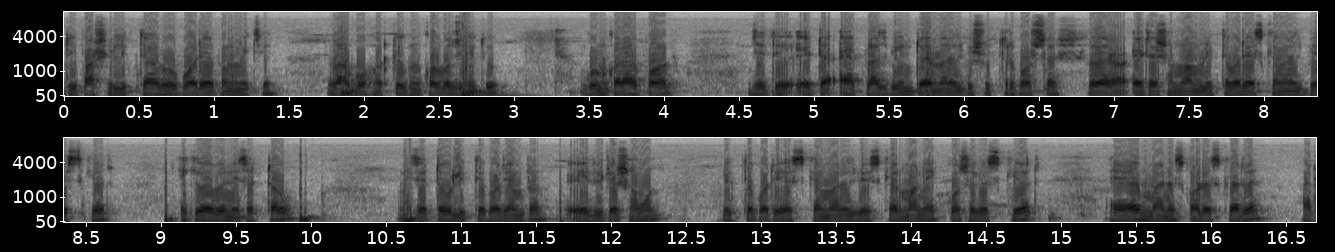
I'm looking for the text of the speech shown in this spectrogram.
দুই পাশে লিখতে হবে, উপরে এবং নিচে। লাভ হরকে গুণ করব যেহেতু। গুণ করার পর যেহেতু এটা A plus B into M minus B সূত্র পড়ছে এটা সমান আমরা লিখতে পারি এসকে মাইনাস বি স্কোয়ার। একইভাবে নিচেরটাও নিচেরটাও লিখতে পারি আমরা, এই দুইটা সমান। লিখতে পারি স্কোয়ার মাইনাস বি স্কোয়ার মানে cosec square A minus cot square A আর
